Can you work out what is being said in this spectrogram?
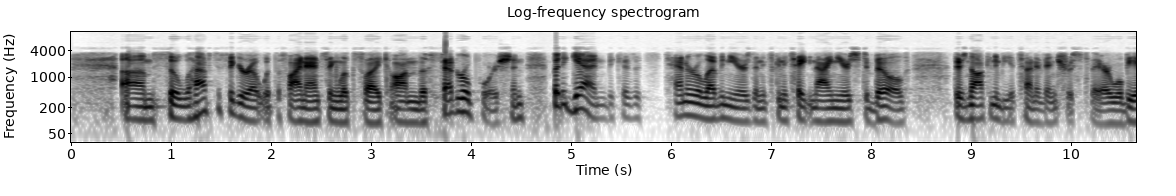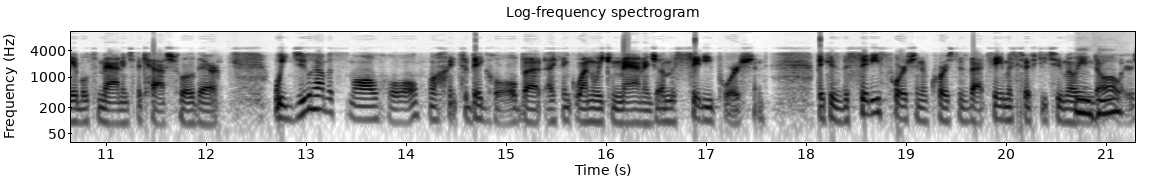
Um, so we'll have to figure out what the financing looks like on the federal portion. But again, because it's 10 or 11 years and it's going to take nine years to build, there's not going to be a ton of interest there. We'll be able to manage the cash flow there. We do have a small hole. Well, it's a big hole, but I think one we can manage on the city portion because the city's portion, of course, is that famous $52 million. Mm-hmm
